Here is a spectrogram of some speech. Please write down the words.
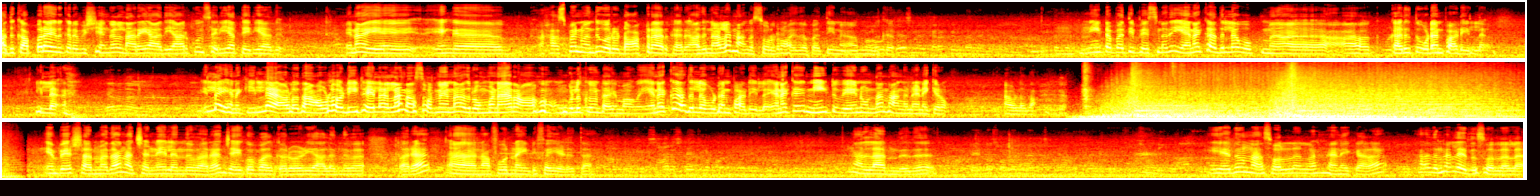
அதுக்கப்புறம் இருக்கிற விஷயங்கள் நிறையா அது யாருக்கும் சரியாக தெரியாது. ஏன்னா எங்கள் ஹஸ்பண்ட் வந்து ஒரு டாக்டராக இருக்கார். அதனால நாங்கள் சொல்கிறோம் இதை பற்றி உங்களுக்கு. நீட்டை பற்றி பேசினது எனக்கு அதில் ஒப் கருத்து உடன்பாடு இல்லை. இல்லை. இல்லை எனக்கு இல்லை. அவ்வளோதான் அவ்வளோ டீட்டெயிலெல்லாம் நான் சொன்னேன்னா அது ரொம்ப நேரம் ஆகும். உங்களுக்கும் டைம் ஆகும். எனக்கு அதில் உடன்பாடு இல்லை. எனக்கு நீட்டு வேணும்னு தான் நாங்கள் நினைக்கிறோம். அவ்வளோதான் என் பேர் ஷர்மதா நான் சென்னையிலேருந்து வரேன். ஜெயகோபால் கரோழியாலேருந்து வ- வரேன். நான் ஃபோர் நைன்ட்டி ஃபைவ் எடுத்தேன். நல்லா இருந்தது. எதுவும் நான் சொல்லலைன்னு நினைக்கல. அதனால எதுவும் சொல்லலை.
